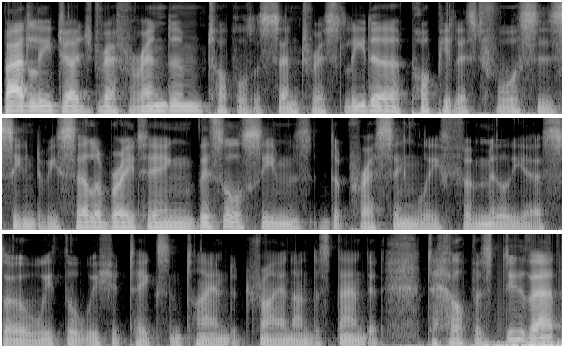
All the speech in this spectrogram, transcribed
Badly judged referendum topples a centrist leader, populist forces seem to be celebrating. This all seems depressingly familiar, so we thought we should take some time to try and understand it. To help us do that,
